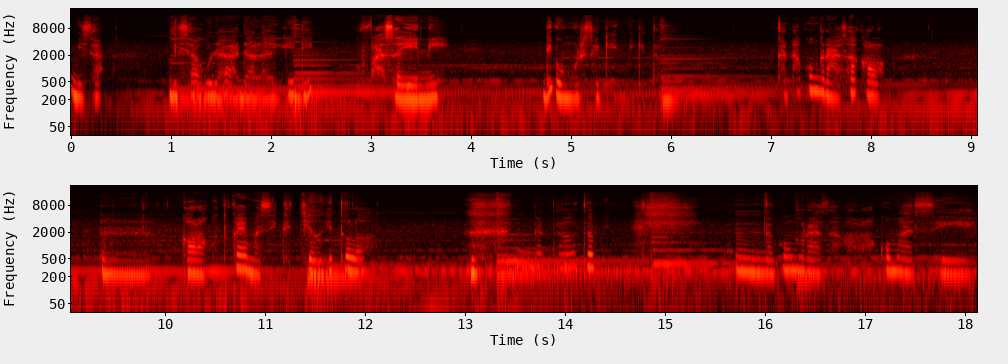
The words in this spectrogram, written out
bisa bisa udah ada lagi di fase ini di umur segini gitu. Karena aku ngerasa kalau hmm, kalau aku tuh kayak masih kecil gitu loh. Nggak tahu tapi hmm, aku merasa kalau aku masih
